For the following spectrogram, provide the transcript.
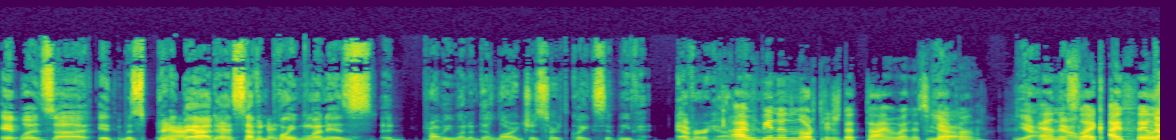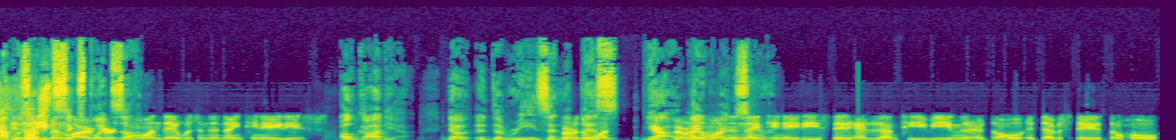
It was uh, it was pretty Yeah, bad. Uh. Seven point one is uh, probably one of the largest earthquakes that we've ever had. I've here. been in Northridge that time when it's Yeah. happened. Yeah, And it's like I feel That it was first. even larger 6.7. than one that was in the 1980s. Oh God, yeah. No, the reason Remember that the this, one? yeah, Remember I- the I one in the 1980s? They had it on TV, and the, the whole it devastated the whole.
